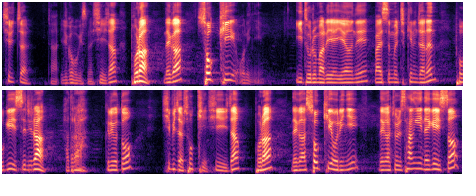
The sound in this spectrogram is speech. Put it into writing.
7절. 자, 읽어 보겠습니다. 시작. 보라 내가 속히 오리니. 이 두루마리의 예언의 말씀을 지키는 자는 복이 있으리라 하더라. 그리고 또 12절 속히 시작. 보라 내가 속히 오리니 내가 줄 상이 내게 있어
